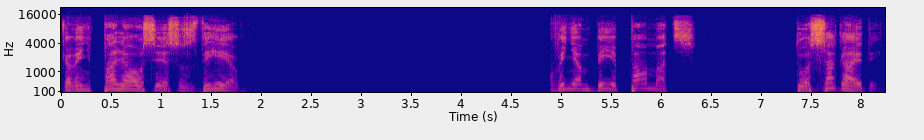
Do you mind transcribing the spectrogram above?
ka viņi paļausies uz Dievu. Un viņam bija pamats to sagaidīt.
